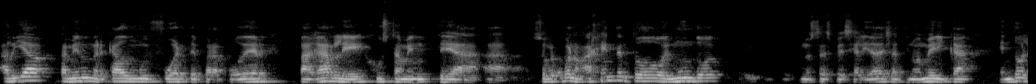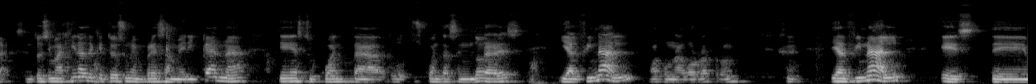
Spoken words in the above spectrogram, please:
había también un mercado muy fuerte para poder pagarle justamente a, bueno, a gente en todo el mundo, nuestra especialidad es Latinoamérica, en dólares. Entonces, imagínate que tú eres una empresa americana, tienes tu cuenta, tus cuentas en dólares, y al final, voy a poner una gorra, perdón, y al final, este,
